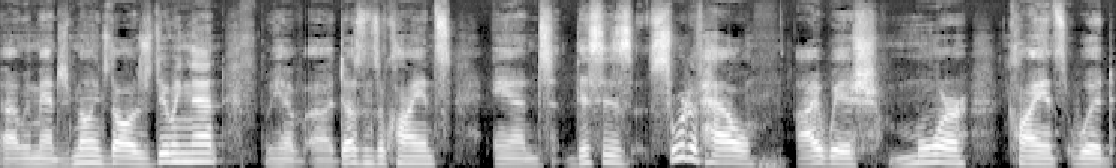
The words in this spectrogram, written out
Uh, we manage millions of dollars doing that. We have uh, dozens of clients. And this is sort of how I wish more clients would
